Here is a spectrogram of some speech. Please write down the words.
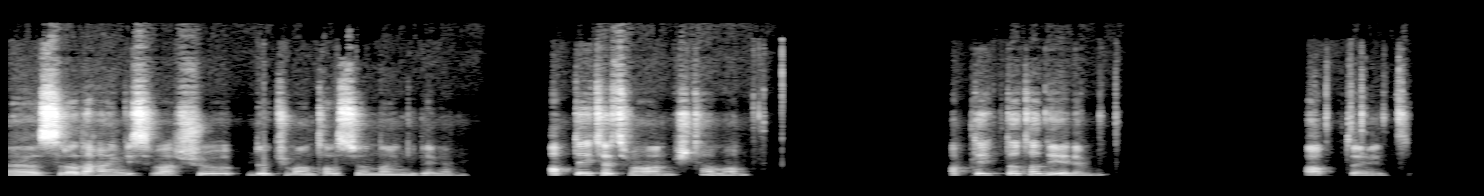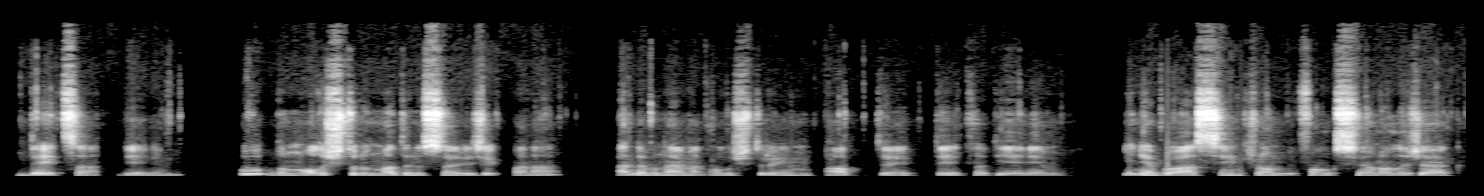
e, sırada hangisi var? Şu dokümantasyondan gidelim. Update etme varmış. Tamam. Update data diyelim. Update data diyelim. Bu bunun oluşturulmadığını söyleyecek bana. Ben de bunu hemen oluşturayım. Update data diyelim. Yine bu asenkron bir fonksiyon olacak.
